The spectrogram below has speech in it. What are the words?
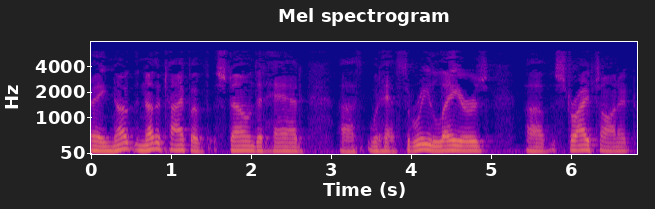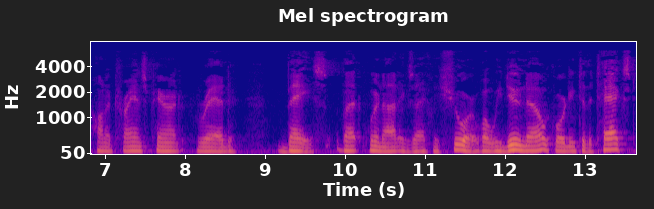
a, another type of stone that had uh, would have three layers of stripes on it on a transparent red base, but we're not exactly sure. What we do know, according to the text,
